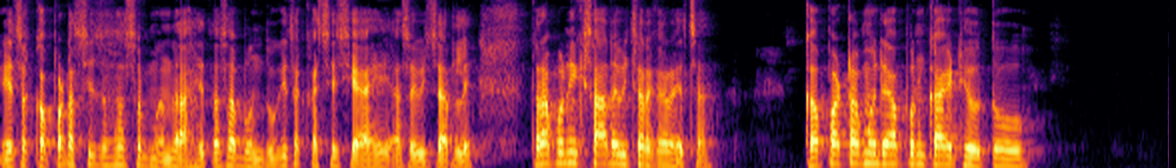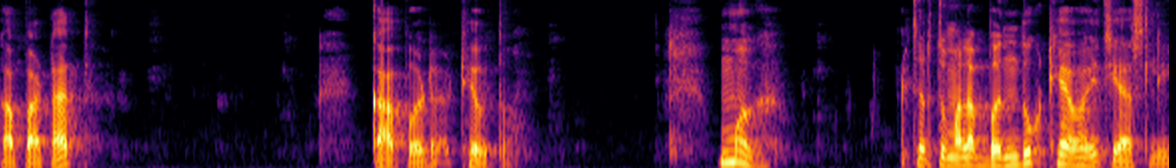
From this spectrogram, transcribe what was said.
याचा कपाटाशी जसा संबंध आहे तसा बंदुकीचा कशाशी आहे असं विचारले तर आपण एक साधा विचार करायचा. कपाटामध्ये आपण काय ठेवतो? कपाटात कापड ठेवतो. मग जर तुम्हाला बंदूक ठेवायची असली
